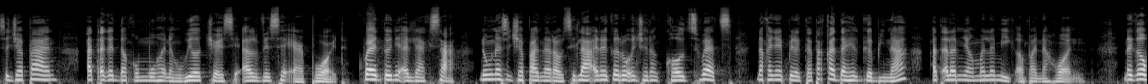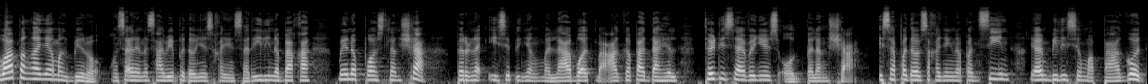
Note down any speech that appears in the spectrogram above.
sa Japan at agad na kumuha ng wheelchair si Elvis sa airport. Kwento ni Alexa, nung nasa Japan na raw sila ay nagkaroon siya ng cold sweats na kanyang pinagtataka dahil gabi na at alam niyang malamig ang panahon. Nagawa pa nga niyang magbiro kung saan nasabi pa daw niya sa kanyang sarili na baka menopause lang siya pero naisip din niyang malabo at maaga pa dahil 37 years old pa lang siya. Isa pa daw sa kanyang napansin ay ang bilis niyang mapagod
